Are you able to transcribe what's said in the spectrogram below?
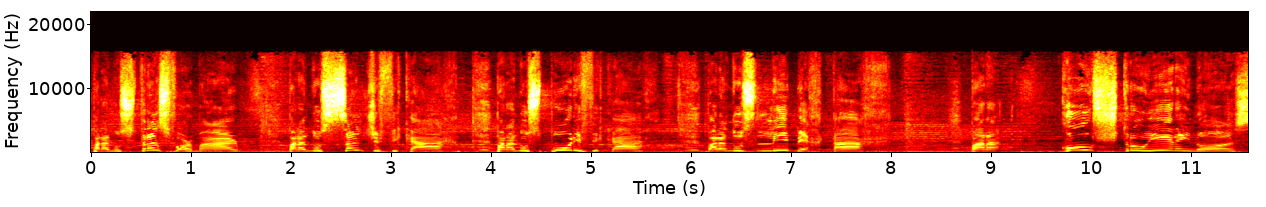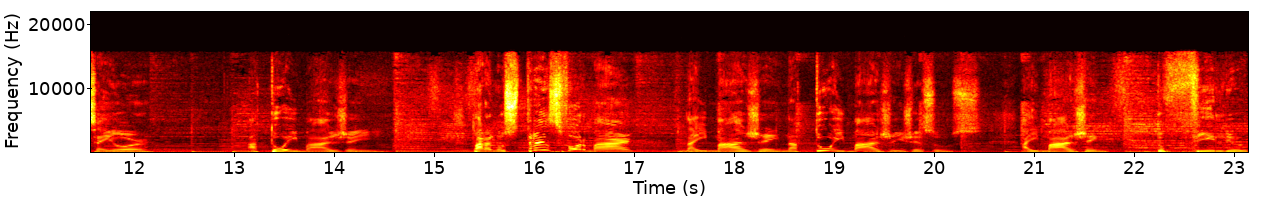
para nos transformar, para nos santificar, para nos purificar, para nos libertar, para construir em nós, Senhor, a tua imagem, para nos transformar na imagem, na tua imagem, Jesus, a imagem do Filho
